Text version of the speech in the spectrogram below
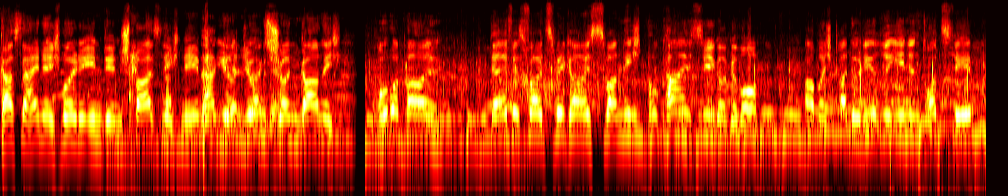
Carsten Heine, ich wollte Ihnen den Spaß nicht nehmen, danke, Ihren Jungs danke. schon gar nicht. Robert Paul, der FSV Zwickau ist zwar nicht Pokalsieger geworden, aber ich gratuliere Ihnen trotzdem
